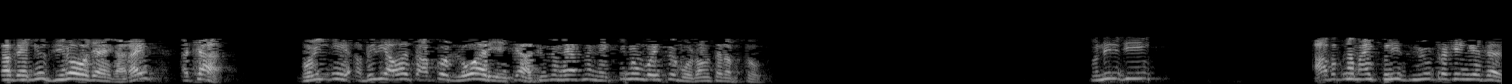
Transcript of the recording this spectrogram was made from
का वैल्यू ज़ीरो हो जाएगा राइट अच्छा गोविंद जी अभी भी आवाज़ आपको लो आ रही है क्या? क्योंकि मैं अपने मैक्सिमम वॉइस पे बोल रहा हूँ सर अब तो। सुनील जी, आप अपना माइक प्लीज़ म्यूट रखेंगे सर,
